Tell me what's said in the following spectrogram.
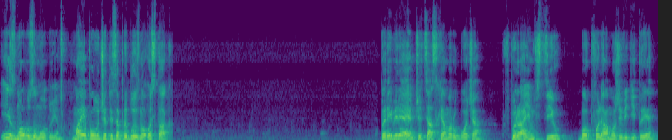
І знову замотуємо. Має получитися приблизно ось так. Перевіряємо, чи ця схема робоча. Впираємо в стіл, бо фольга може відійти.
